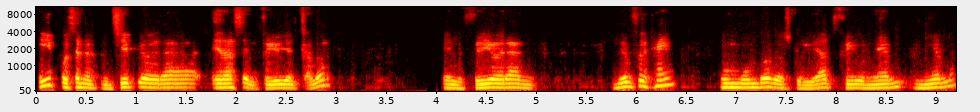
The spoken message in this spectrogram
Y pues en el principio era, eras el frío y el calor. El frío era Niflheim, un mundo de oscuridad, frío niebla.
